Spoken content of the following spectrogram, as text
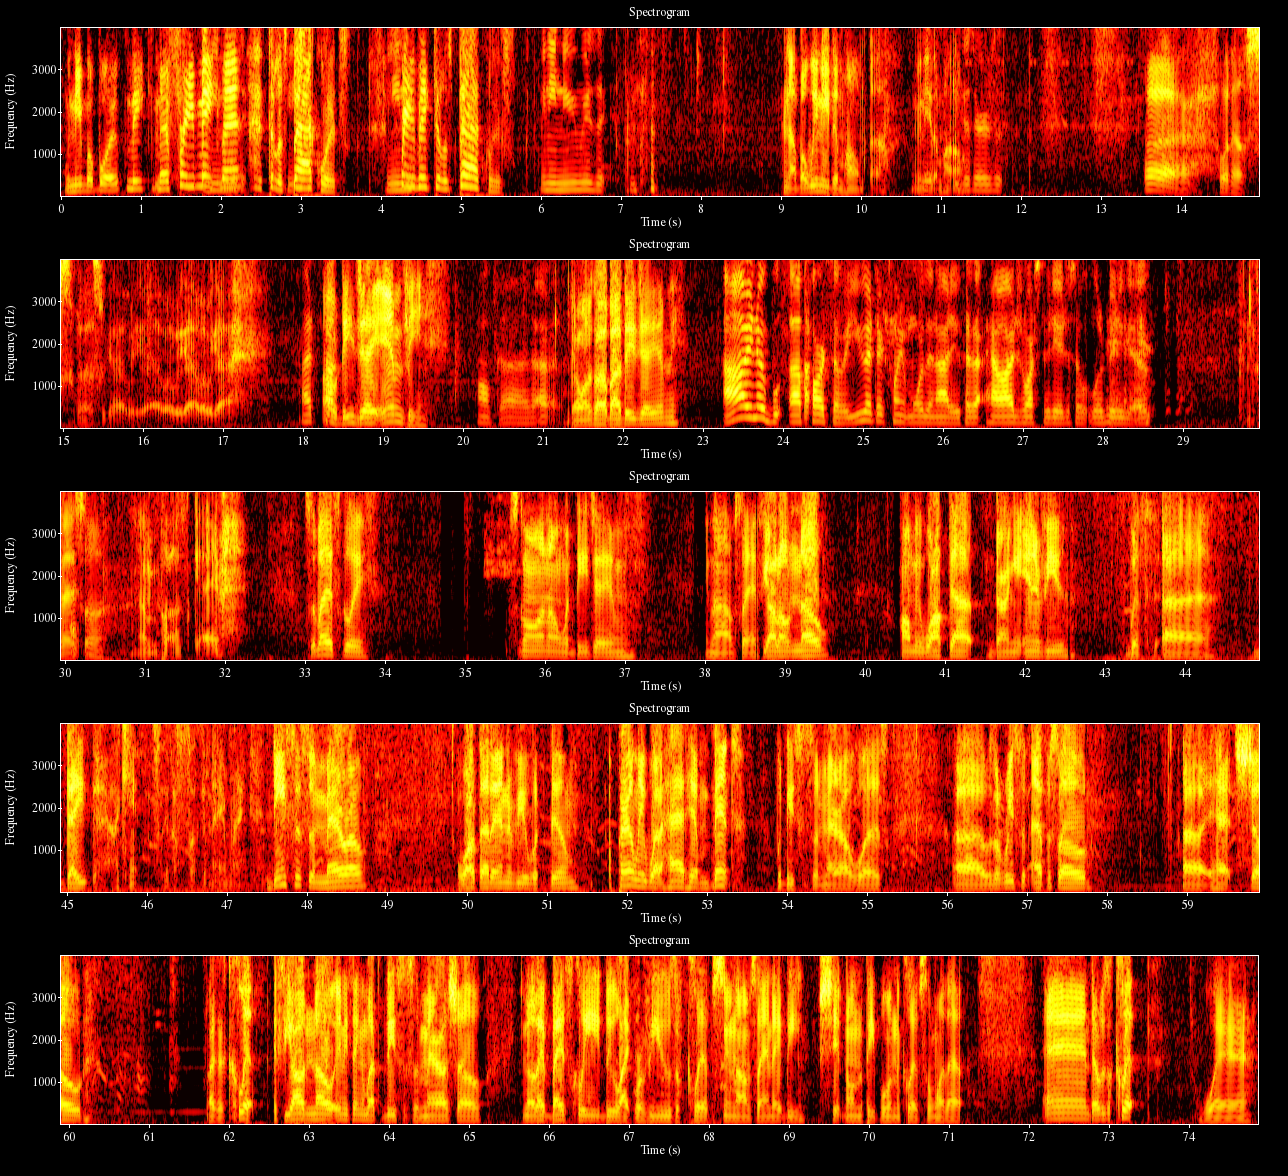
We need my boy Meek, man. Free Meek, man. music. Till it's We- backwards. Free Meek till it's backwards. we need new music. No, but we need him home, though. We need him home. he home. deserves it. Uh, what else? What else we got? We got what we got? What we got? That's Oh, DJ Envy. oh god. I, You want to talk about DJ Envy? I already know uh, parts of it. You have to explain it more than I do because how I just watched the video just a little bit ago. Okay, so I'm pause the game. So basically, what's going on with DJ Envy? You know what I'm saying? If y'all don't know, homie walked out during an interview with uh date I can't say the fucking name right. Desus and walked out an interview with them. Apparently what had him bent with Desus and was uh it was a recent episode. Uh it had showed like a clip. If y'all know anything about the Desus and show, you know, they basically do like reviews of clips, you know what I'm saying? They be shitting on the people in the clips and whatnot. And there was a clip where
